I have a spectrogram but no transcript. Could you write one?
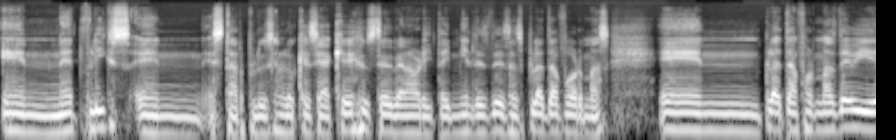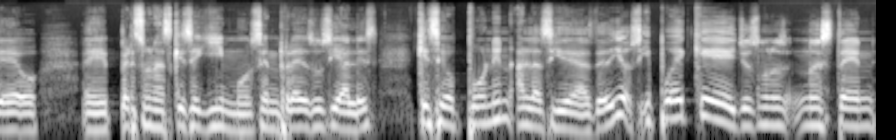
en Netflix, en Star Plus, en lo que sea que ustedes vean ahorita, hay miles de esas plataformas, en plataformas de video, eh, personas que seguimos en redes sociales que se oponen a las ideas de Dios. Y puede que ellos no, no estén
